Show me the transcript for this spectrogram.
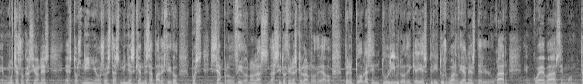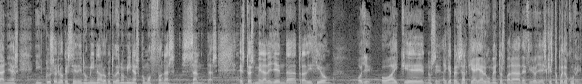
en muchas ocasiones estos niños o estas niñas que han desaparecido, pues se han producido, ¿no? Las, las situaciones que lo han rodeado. Pero tú hablas en tu libro de que hay espíritus guardianes del lugar, en cuevas, en montañas, incluso en lo que se denomina, lo que tú denominas como zonas santas. ¿Esto es mera leyenda, tradición? Oye, o hay que, no sé, hay que pensar que hay argumentos para decir, oye, es que esto puede ocurrir.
